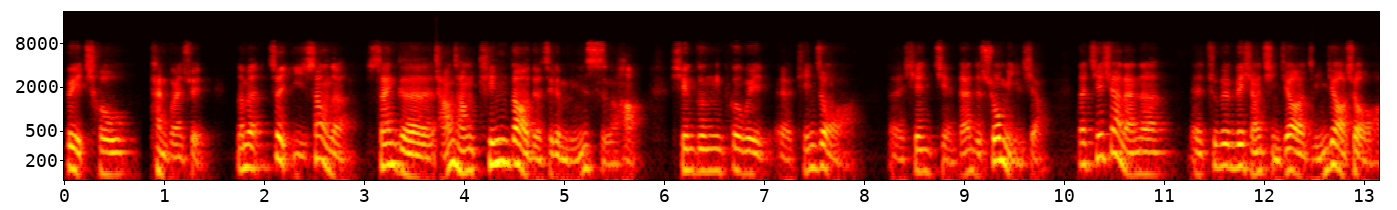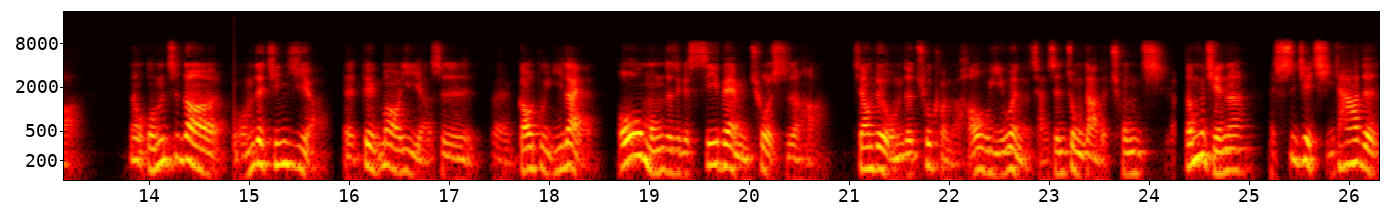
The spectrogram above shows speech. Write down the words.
被抽碳关税。那么这以上呢三个常常听到的这个名词哈，先跟各位呃听众啊，呃先简单的说明一下。那接下来呢，呃朱飞飞想请教林教授哈。那我们知道我们的经济啊，呃对贸易啊是呃高度依赖的。欧盟的这个 CBAM 措施哈。将对我们的出口呢，毫无疑问的产生重大的冲击。那目前呢，世界其他的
